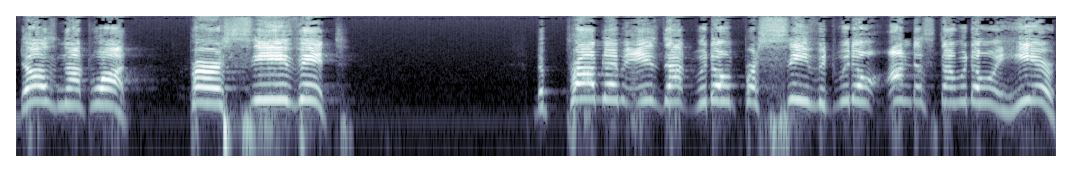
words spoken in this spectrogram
does not what? Perceive it. The problem is that we don't perceive it, we don't understand, we don't hear,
